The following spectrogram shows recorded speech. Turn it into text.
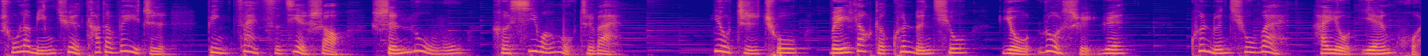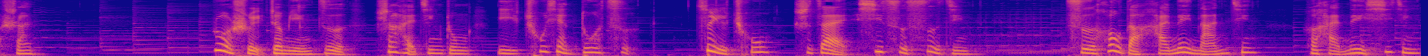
除了明确它的位置，并再次介绍神鹿吴和西王母之外，又指出围绕着昆仑丘有弱水渊，昆仑丘外还有炎火山。弱水这名字，《山海经》中已出现多次。最初是在西次四经，此后的海内南经和海内西经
